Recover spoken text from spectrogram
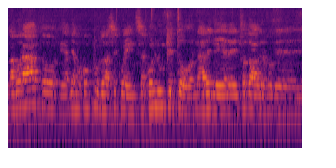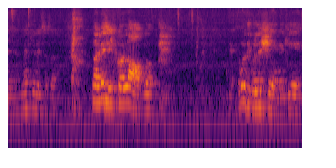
lavorato e abbiamo concluso la sequenza con lui che torna a vedere il fotografo che mentre lei sta no invece il colloquio è una di quelle scene che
